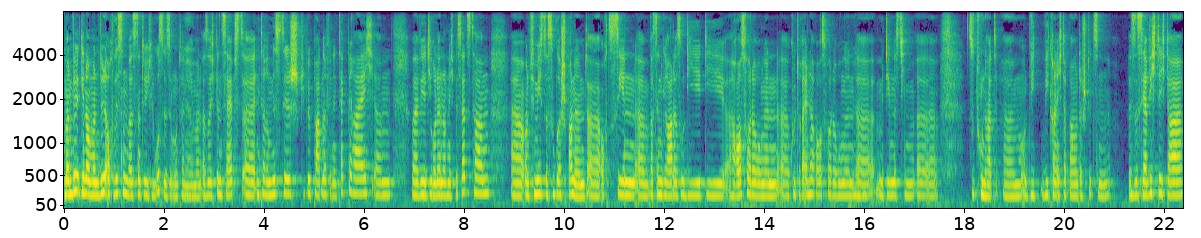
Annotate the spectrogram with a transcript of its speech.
man will, genau, man will auch wissen, was natürlich los ist im Unternehmen. Ja. Also ich bin selbst äh, interimistisch People-Partner für den Tech-Bereich, ähm, weil wir die Rolle noch nicht besetzt haben. Äh, und für mich ist das super spannend, äh, auch zu sehen, äh, was sind gerade so die, die Herausforderungen, äh, kulturellen Herausforderungen, mhm. Äh, mit denen das Team zu tun hat ähm, und wie, wie kann ich dabei unterstützen. Es ist sehr wichtig, da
